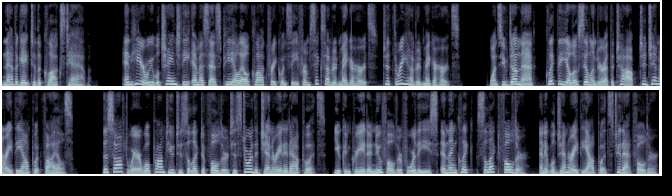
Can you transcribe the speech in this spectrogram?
navigate to the Clocks tab. And here we will change the MSS PLL clock frequency from 600 MHz to 300 MHz. Once you've done that, click the yellow cylinder at the top to generate the output files. The software will prompt you to select a folder to store the generated outputs. You can create a new folder for these and then click Select Folder, and it will generate the outputs to that folder.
